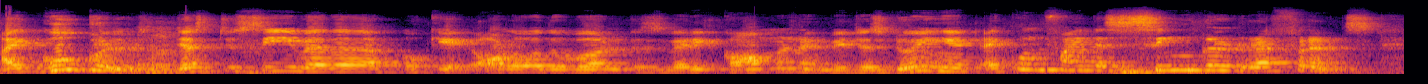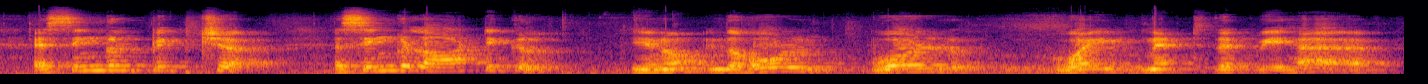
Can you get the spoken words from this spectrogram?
I googled just to see whether, okay, all over the world this is very common and we're just doing it. I couldn't find a single reference, a single picture, a single article, you know, in the whole world wide net that we have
